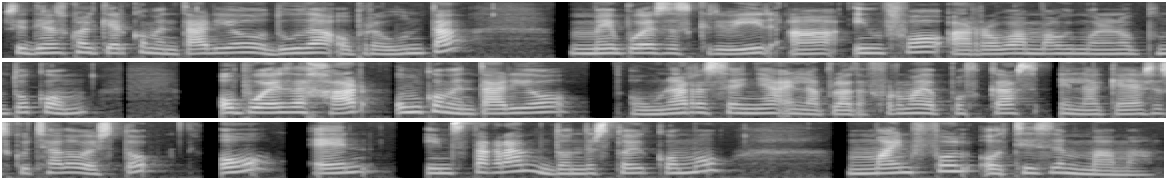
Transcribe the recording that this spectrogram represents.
Si tienes cualquier comentario, duda o pregunta, me puedes escribir a info.maguimoreno.com o puedes dejar un comentario o una reseña en la plataforma de podcast en la que hayas escuchado esto o en Instagram, donde estoy como Mindful Mama.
